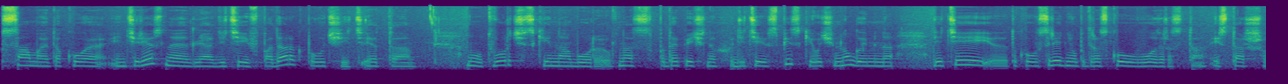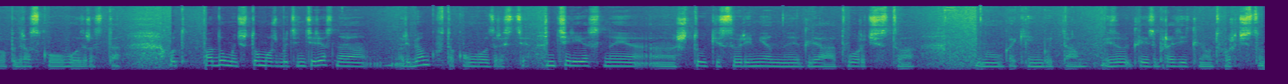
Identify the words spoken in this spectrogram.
Самое такое интересное для детей в подарок получить – это ну, творческие наборы. У нас подопечных детей в списке очень много именно детей э, такого среднего подросткового возраста и старшего подросткового возраста. Вот подумать, что может быть интересно ребенку в таком возрасте. Интересные э, штуки современные для творчества, ну, какие-нибудь там, для изобразительного творчества.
